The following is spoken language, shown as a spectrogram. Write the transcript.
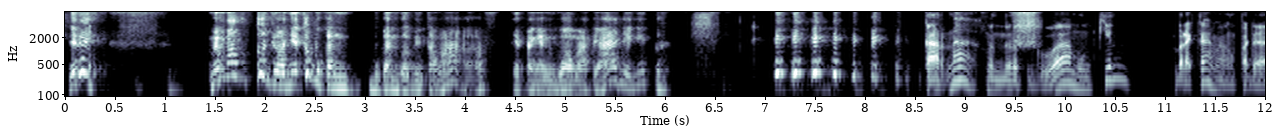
jadi memang tujuannya itu bukan bukan gue minta maaf ya pengen gue mati aja gitu karena menurut gua mungkin mereka emang pada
